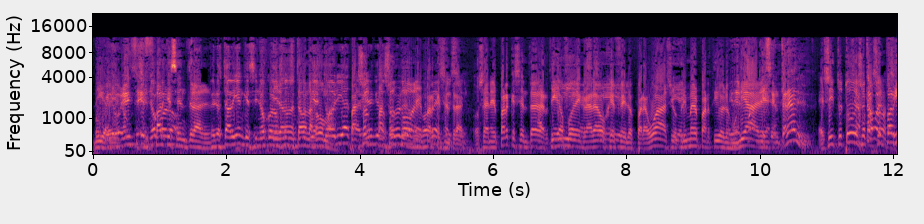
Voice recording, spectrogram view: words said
Diga, pero eh, es, Si el no Parque Central. Pero está bien que si no Era conocen estaban las historia, Pasó, pasó todo en el Parque. Central. O sea, en el Parque Central de Artigas fue declarado sí. jefe de los paraguayos, Sí, primer partido de los ¿En el mundiales. Parque Central? Existe, todo eso pasó. el Parque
